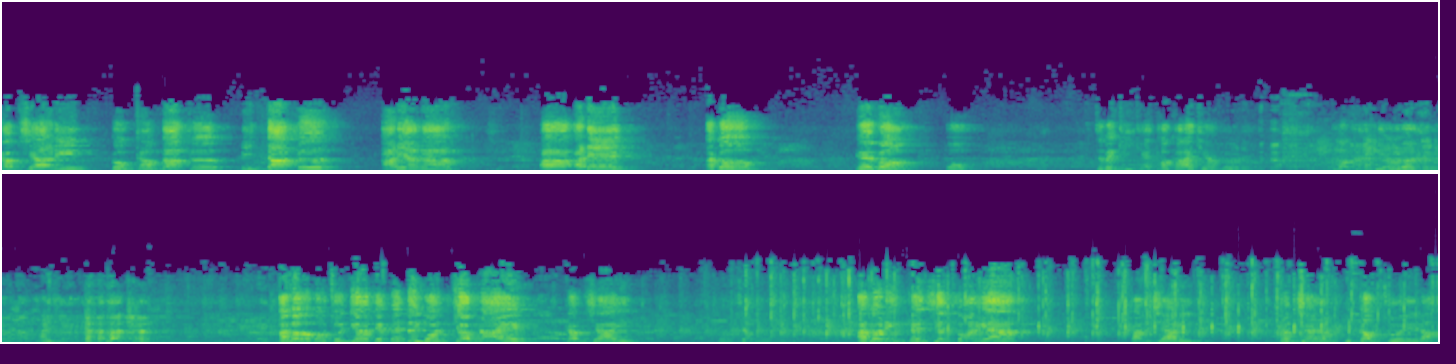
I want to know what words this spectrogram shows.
感谢恁，佫有高大哥、林大哥、阿亮啊、啊阿莲，阿佫有岳凤，哦，这要记起来，头壳爱真好咧，我家己学了一下，歹势。啊佫有吴春英特别对观众来，感谢因。啊，搁恁天生大兄，感谢恁，感谢人有够多啦。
